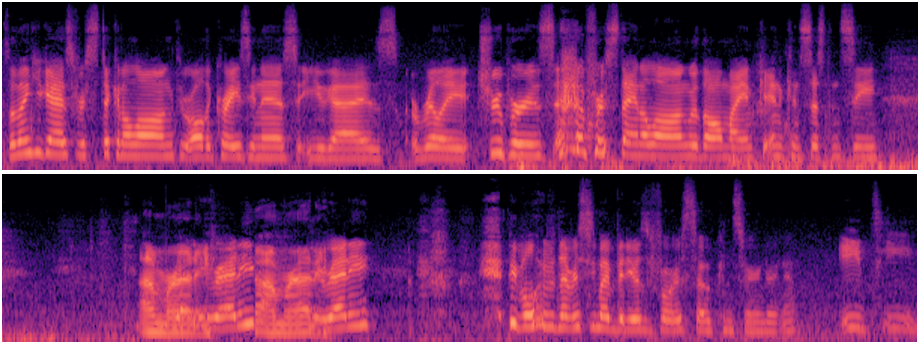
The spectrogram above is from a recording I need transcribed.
So thank you guys for sticking along through all the craziness. You guys are really troopers for staying along with all my inc- inconsistency. I'm ready. You ready? I'm ready. You ready? People who've never seen my videos before are so concerned right now. E.T.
